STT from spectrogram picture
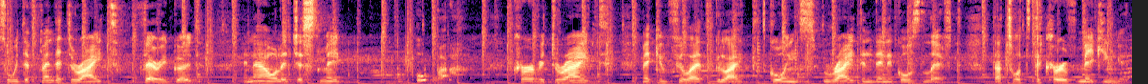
So we defended right, very good. And now let's just make, whoopa, curve it right, make him feel like, like it's going right and then it goes left. That's what's the curve making it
